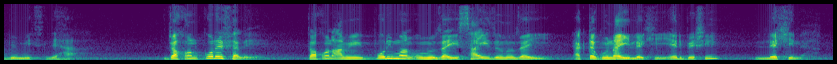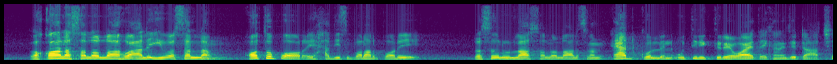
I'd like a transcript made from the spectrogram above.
বিমিসলিহা যখন করে ফেলে, তখন আমি পরিমাণ অনুযায়ী, সাইজ অনুযায়ী একটা গুণাই লেখি, এর বেশি লেখি না। ওকাল সাল আলহি ওয়াসাল্লাম, অতপর এই হাদিস বলার পরে রসুল্লাহ সাল্লাহ সাল্লাম অ্যাড করলেন অতিরিক্ত রেওয়ায়ত এখানে যেটা আছে,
